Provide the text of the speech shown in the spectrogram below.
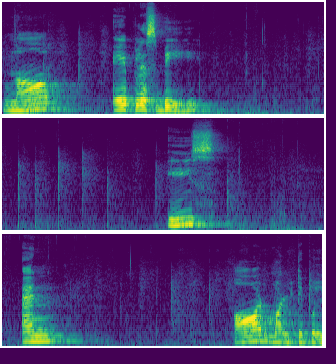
nor A plus B is an odd multiple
